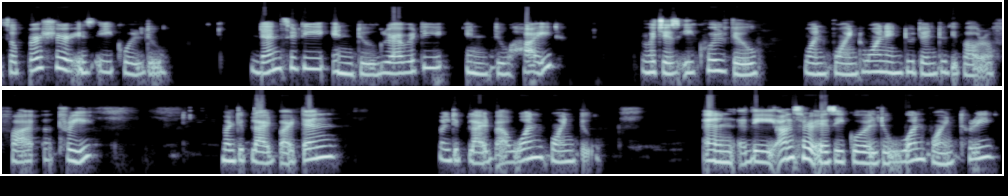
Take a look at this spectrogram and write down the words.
So pressure is equal to density into gravity into height which is equal to 1.1 into 10 to the power of five, uh, 3 multiplied by 10 multiplied by 1.2 and the answer is equal to 1.3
